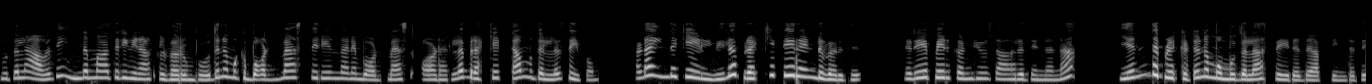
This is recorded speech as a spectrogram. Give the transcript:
முதலாவது இந்த மாதிரி வினாக்கள் வரும்போது நமக்கு பாட்மாஸ் தெரியும் தானே? பாட்மாஸ் ஆர்டர்ல பிரக்கெட் தான் முதல்ல செய்வோம். ஆனா இந்த கேள்வியில பிரக்கெட்டே ரெண்டு வருது. நிறைய பேர் கன்ஃபியூஸ் ஆகுறது என்னன்னா எந்த பிரக்கெட்டை நம்ம முதலா செய்யறது அப்படின்றது.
